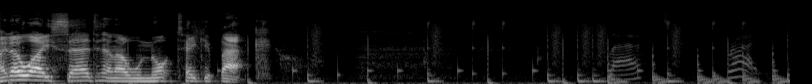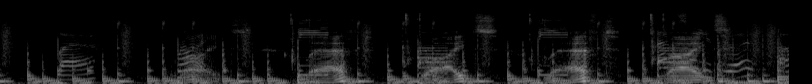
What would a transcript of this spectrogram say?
I know what I said, and I will not take it back. Left, right, left, Right, left, right, left, right.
